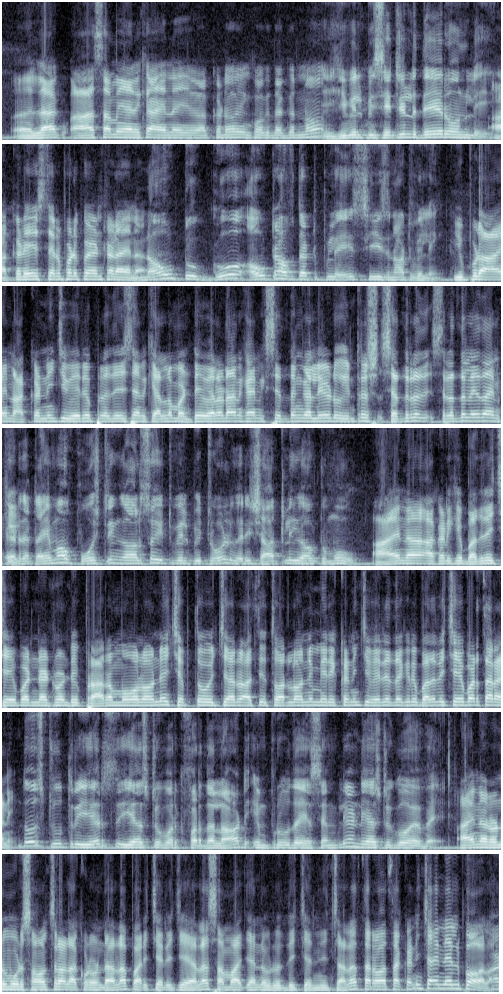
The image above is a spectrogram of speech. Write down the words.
ఆ సమయానికి ఆయన అక్కడో ఇంకొక దగ్గరనో he will be settled there only అక్కడే స్థిరపడిపోయి ఉంటాడు ఆయన. Now to go out of that place he is not willing ఇప్పుడు ఆయన అక్కడి నుంచి వేరే ప్రదేశానికి వెళ్ళమంటే వెళ్ళడానికి ఆయనకి సిద్ధంగా లేడు. ఇంట్రెస్ట్ శ్రద్ధ శ్రద్ధ లేదు ఆయనకి. At the time of posting also it will be told very shortly you have to move ఆయన అక్కడికి బదిలీ చేయబడినటువంటి ప్రారంభంలోనే చెప్తూ వచ్చారు. అతి త్వరలోనే మీరు ఇక్కడ నుంచి వేరే దగ్గర బదిలీ చేయబడతారని. Those two three years he to work for the Lord improve the assembly and he to go away ఆయన రెండు మూడు సంవత్సరాలు అక్కడ ఉండాలా పరిచయం చేయాలా సమాజాన్ని వృద్ధి చెందించాలా తర్వాత అక్కడి నుంచి ఆయన వెళ్ళిపోవాలి.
